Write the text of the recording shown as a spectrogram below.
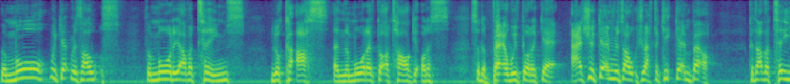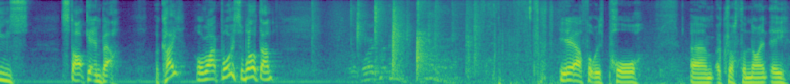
the more we get results, the more the other teams look at us, and the more they've got a target on us. So the better we've got to get. As you're getting results, you have to keep getting better, because other teams start getting better. Okay, all right, boys. So well done. Yeah, I thought it was poor um, across the 90.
